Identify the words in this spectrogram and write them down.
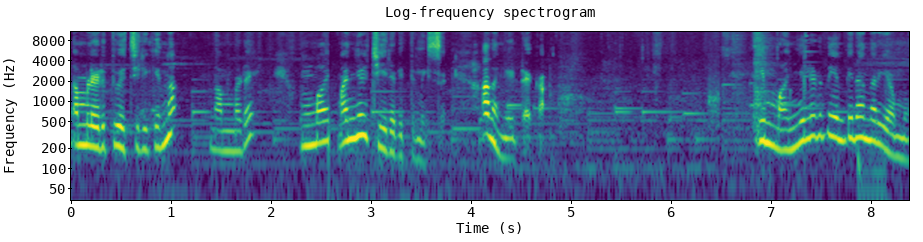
നമ്മൾ എടുത്തു വെച്ചിരിക്കുന്ന നമ്മുടെ മഞ്ഞൾ ചീര വിത്ത് മിക്സ്. അതങ്ങ് ഇട്ടേക്കാം. ഈ മഞ്ഞളിടുന്നത് എന്തിനാണെന്നറിയാമോ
